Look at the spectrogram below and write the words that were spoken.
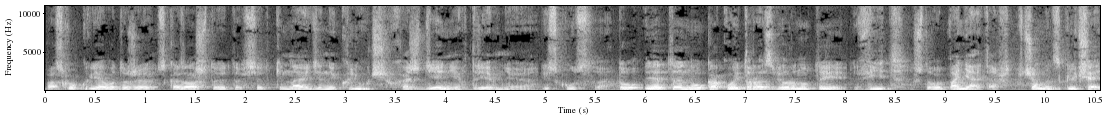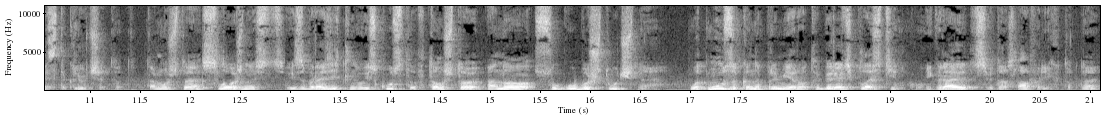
Поскольку я вот уже сказал, что это все-таки найденный ключ вхождения в древнее искусство, то это, ну, какой-то развернутый вид, чтобы понять, а в чем это заключается-то ключ этот. Потому что сложность изобразительного искусства в том, что оно сугубо штучное. Вот музыка, например, вот вы берете пластинку, играет Святослав Рихтер, да?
